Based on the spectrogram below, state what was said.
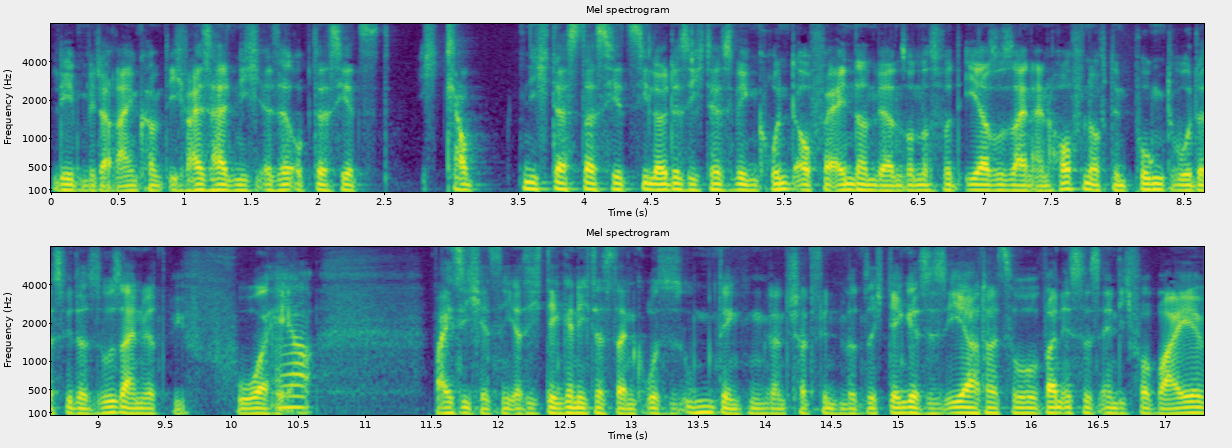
Leben wieder reinkommt. Ich weiß halt nicht, also ob das jetzt, ich glaube nicht, dass das jetzt die Leute sich deswegen grundauf verändern werden, sondern es wird eher so sein, ein Hoffen auf den Punkt, wo das wieder so sein wird wie vorher. Ja weiß ich jetzt nicht. Also ich denke nicht, dass da ein großes Umdenken dann stattfinden wird. Ich denke, es ist eher halt so, wann ist es endlich vorbei?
